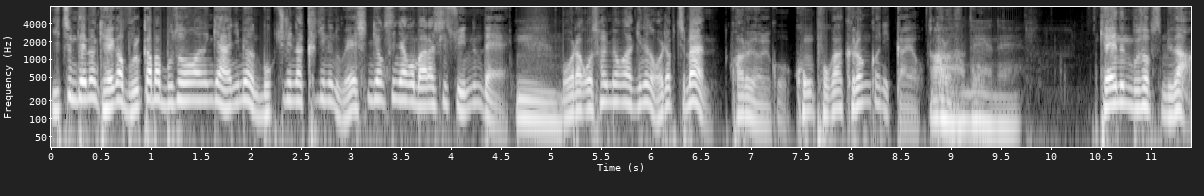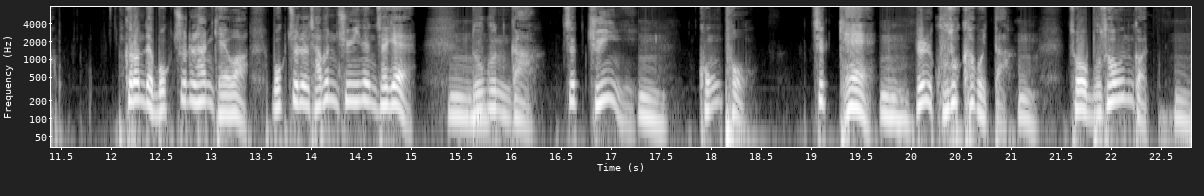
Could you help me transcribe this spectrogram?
이쯤 되면 개가 물까봐 무서워하는 게 아니면 목줄이나 크기는 왜 신경 쓰냐고 말하실 수 있는데 음. 뭐라고 설명하기는 어렵지만 괄호 열고 공포가 그런 거니까요. 아. 네네. 개는 무섭습니다. 그런데 목줄을 한 개와 목줄을 잡은 주인은 제게 음. 누군가 즉 주인이 음. 공포 즉 개를 음. 구속하고 있다. 음. 저 무서운 것 음.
